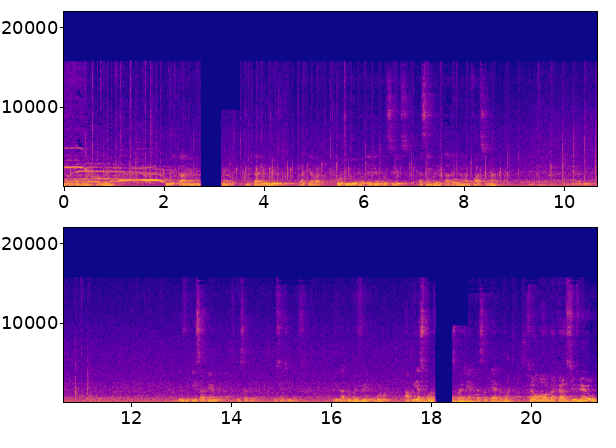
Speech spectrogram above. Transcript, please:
devoto também. Com muito carinho, muito carinho mesmo, para que ela continue protegendo vocês nessa empreitada que não é fácil, né? Eu fiquei sabendo, fiquei sabendo, recentemente. Obrigado, prefeito, por abrir as portas para a gente dessa terra, né? Seu Mauro da Casa Civil,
